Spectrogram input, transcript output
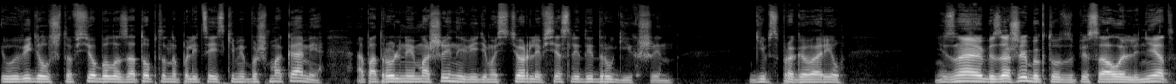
и увидел, что все было затоптано полицейскими башмаками, а патрульные машины, видимо, стерли все следы других шин. Гибс проговорил. «Не знаю, без ошибок тут записал или нет».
